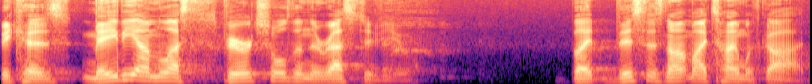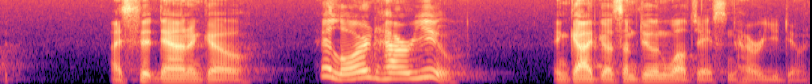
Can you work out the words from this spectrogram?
Because maybe I'm less spiritual than the rest of you, but this is not my time with God. I sit down and go, Hey, Lord, how are you? And God goes, I'm doing well, Jason. How are you doing?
